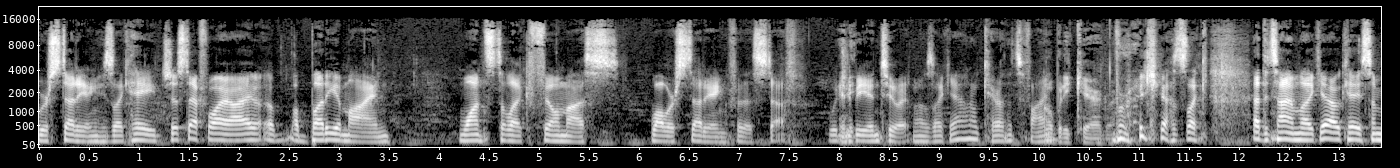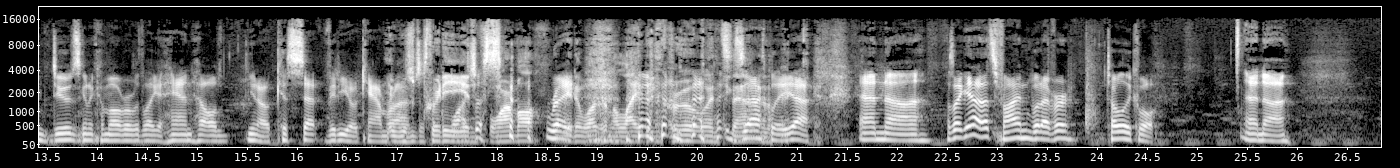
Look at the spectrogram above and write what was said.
We're studying. He's like, "Hey, just FYI, a, a buddy of mine wants to like film us while we're studying for this stuff." Would And you be into it? And I was like, yeah, I don't care. That's fine. Nobody cared. Right? Right, yeah, it's like at the time, like, yeah, okay, some dude's gonna come over with like a handheld, you know, cassette video camera. It and was just pretty us. informal. I right? mean, it wasn't a lighting crew. And sound. exactly, yeah. And uh, I was like, yeah, that's fine, whatever, totally cool. And uh,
